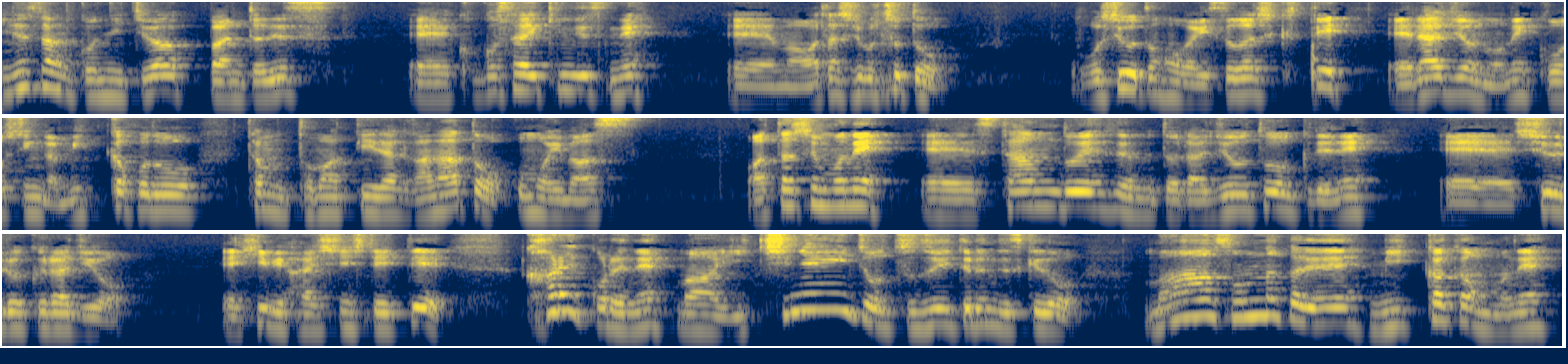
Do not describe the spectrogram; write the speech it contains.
皆さんこんにちはバンチョです、えーここ最近ですね、えーまあ、私もちょっとお仕事の方が忙しくて、えラジオのね更新が3日ほど多分止まっていたかなと思います。私もね、えスタンド FM とラジオトークでね、え収録ラジオ、え日々配信していてかれこれねまあ1年以上続いてるんですけどまあその中でね3日間もね、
